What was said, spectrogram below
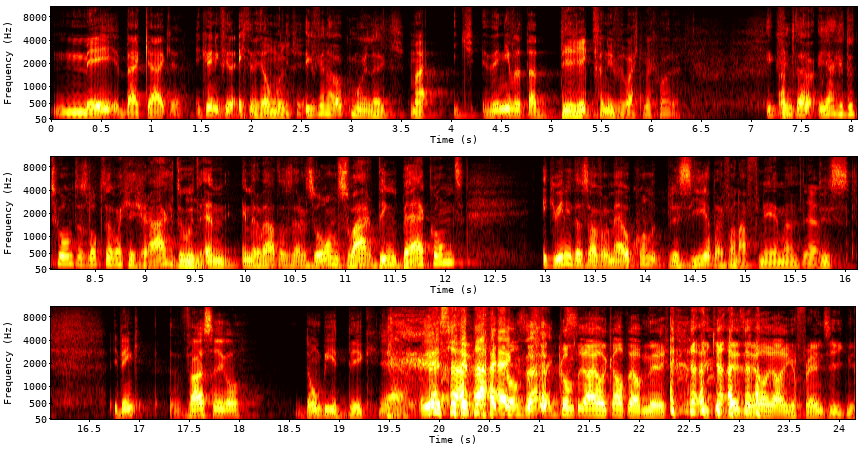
mee bij kijken. Ik weet ik vind het echt een heel moeilijke. Ik vind dat ook moeilijk. Maar ik weet niet of dat, dat direct van u verwacht mag worden. Ik vind dat, ja, je doet gewoon tenslotte wat je graag doet. En inderdaad, als daar zo'n zwaar ding bij komt, ik weet niet, dat zou voor mij ook gewoon het plezier daarvan afnemen. Ja. Dus Ik denk, vuistregel, don't be a dick. ja, Wees geen eikel. exact. Komt er eigenlijk altijd op neer. Ik heb deze heel raar geframed, zie ik nu.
